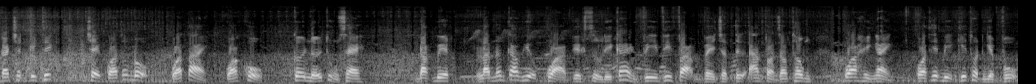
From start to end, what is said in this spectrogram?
các chất kích thích, chạy quá tốc độ, quá tải, quá khổ, cơi nới thùng xe. Đặc biệt là nâng cao hiệu quả việc xử lý các hành vi vi phạm về trật tự an toàn giao thông qua hình ảnh, qua thiết bị kỹ thuật nghiệp vụ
